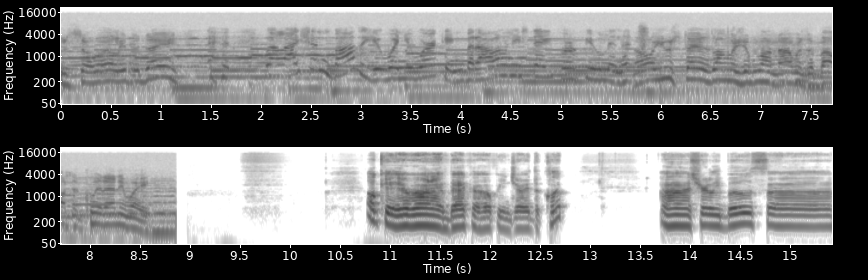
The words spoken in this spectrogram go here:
You so early today? well, I shouldn't bother you when you're working, but I'll only stay for a few minutes. No, you stay as long as you want. I was about to quit anyway. Okay, everyone, I'm back. I hope you enjoyed the clip. Uh, Shirley Booth, uh,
